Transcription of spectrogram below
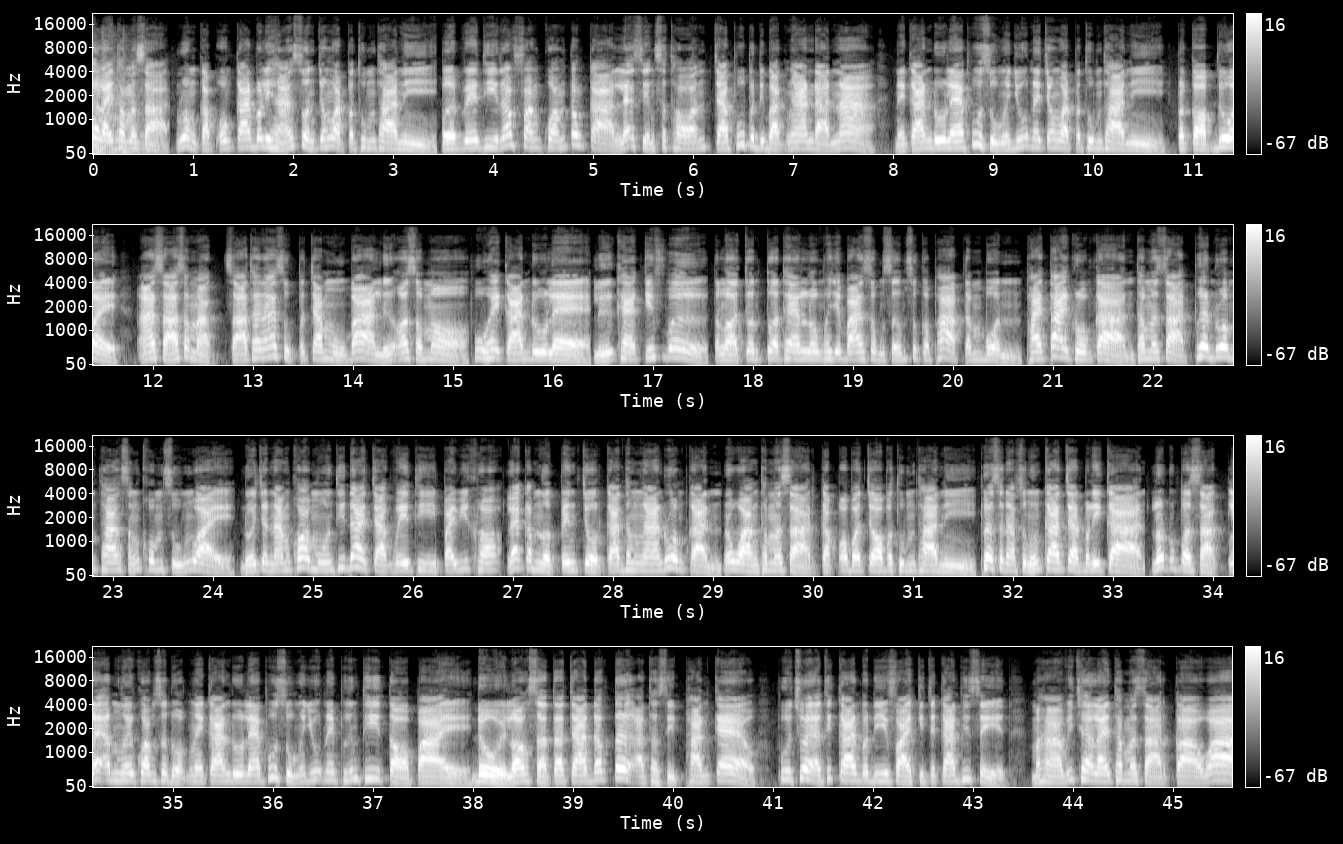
ยาลัยธรรมศาสตร์ ร่วมกับองค์การบริหารส่วนจังหวัดปทุมธานี เปิดเวทีรับฟังความต้องการ และเสียงสะท้อน จากผู้ปฏิบัติงานด่านหน้า ในการดูแลผู้สูงอายุในจังหวัดปทุมธานี ประกอบด้วย อาสาสมัคร สาธารณสุขประจำหมู่บ้าน หรืออสม ผู้ให้การดูแล หรือแคร์กิฟเวอร์ ตลอดจนตัวแทนโรงพยาบาลส่งเสริมสุขภาพตำบล ภายใต้โครงการธรรมศาสตร์เพื่อนร่วมทางสังคมสูงวัย โดยจะนำข้อมูลที่ได้จากเวทีไปวิเคราะห์ และกำหนดเป็นโจทย์การทำงานร่วมกัน ระหว่างธรรมศาสตร์กับอบจปทุมธานี เพื่อสนับสนุนการจัดบริการ ลดอุปสรรค และอำนวยความสะดวกในการดูแลผู้สูงอายุในพื้นที่ต่อไป โดยรองศาสตราจารย์ดรอัธสิทธิ์พานแก้วผู้ช่วยอธิการบดีฝ่ายกิจการพิเศษ มหาวิทยาลัยธรรมศาสตร์กล่าวว่า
